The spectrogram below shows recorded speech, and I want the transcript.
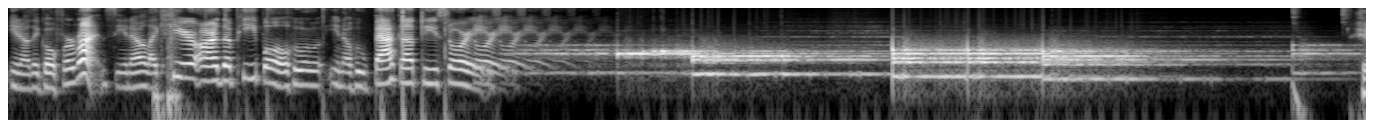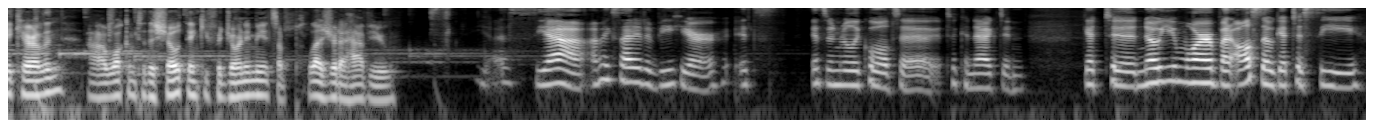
you know they go for runs you know like here are the people who you know who back up these stories, stories. Hey, Carolyn. Uh, welcome to the show. Thank you for joining me. It's a pleasure to have you. Yes, yeah, I'm excited to be here. It's it's been really cool to to connect and get to know you more, but also get to see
